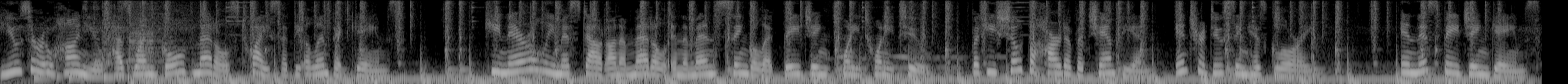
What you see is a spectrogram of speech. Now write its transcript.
Yuzuru Hanyu has won gold medals twice at the Olympic Games. He narrowly missed out on a medal in the men's single at Beijing 2022, but he showed the heart of a champion, introducing his glory. In this Beijing Games,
